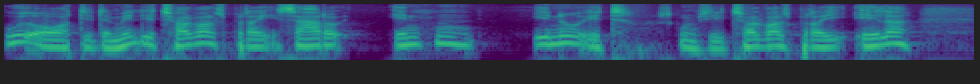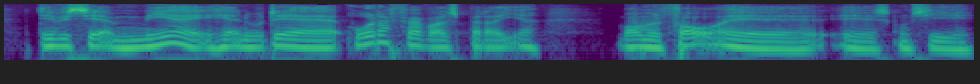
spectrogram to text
ud over dit almindelige 12 volts batteri, så har du enten endnu et skal man sige, 12 volts batteri, eller det vi ser mere af her nu, det er 48 volts batterier, hvor man får øh, øh, skal man sige,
